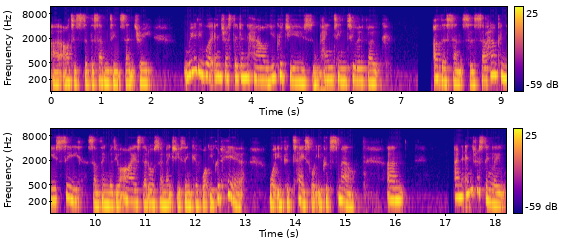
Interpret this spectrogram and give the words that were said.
uh, artists of the 17th century, really were interested in how you could use painting to evoke other senses. So, how can you see something with your eyes that also makes you think of what you could hear, what you could taste, what you could smell? Um, and interestingly,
